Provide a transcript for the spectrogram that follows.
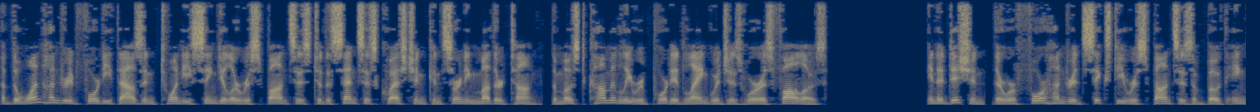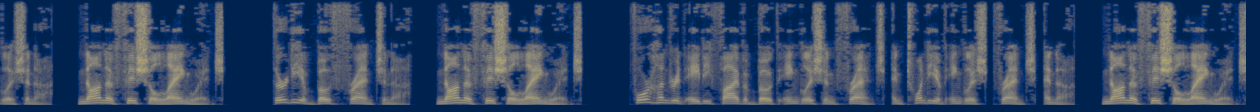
Of the 140,020 singular responses to the census question concerning mother tongue, the most commonly reported languages were as follows. In addition, there were 460 responses of both English and a non-official language, 30 of both French and a non-official language, 485 of both English and French, and 20 of English, French, and a non-official language.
